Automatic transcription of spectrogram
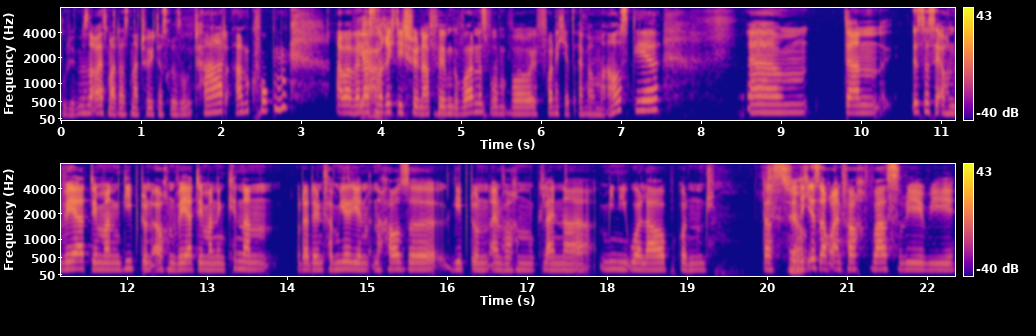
gut, wir müssen auch erstmal das natürlich das Resultat angucken. Aber wenn ja. das ein richtig schöner Film geworden ist, wovon ich jetzt einfach mal ausgehe, ähm, dann ist das ja auch ein Wert, den man gibt und auch ein Wert, den man den Kindern oder den Familien mit nach Hause gibt und einfach ein kleiner Mini-Urlaub. Und das finde ja. ich ist auch einfach was wie, wie,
